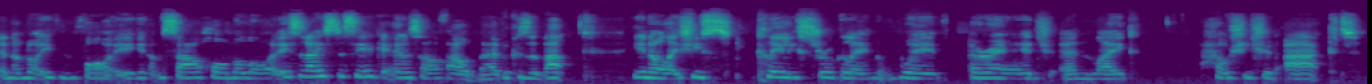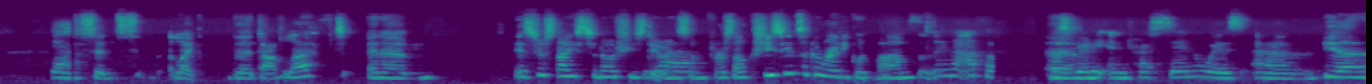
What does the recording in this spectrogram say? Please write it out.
and I'm not even forty and I'm sat home alone." It's nice to see her getting herself out there because of that. You know, like she's clearly struggling with her age and like how she should act Yeah. since like the dad left and um it's just nice to know she's doing Yeah. something for herself. She seems like a really good mom. something that I thought was Um, really interesting was um Yeah,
